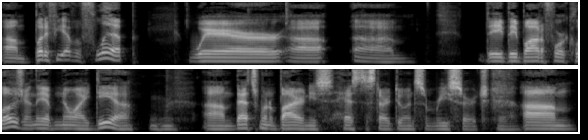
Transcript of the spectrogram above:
Um, but if you have a flip where uh, um, they, they bought a foreclosure and they have no idea, Mhm. um, that's when a buyer needs has to start doing some research. Yeah. Um,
